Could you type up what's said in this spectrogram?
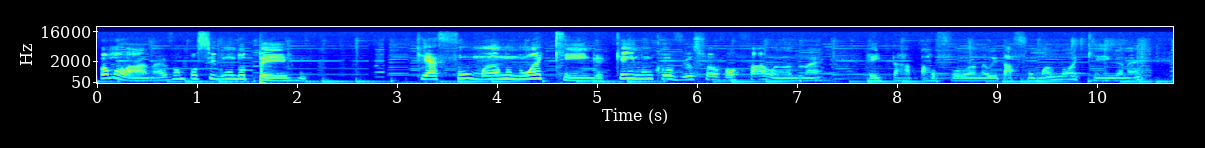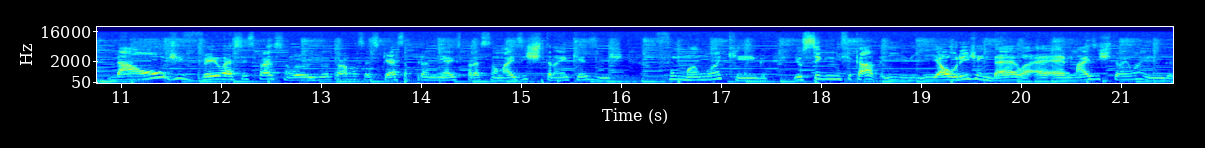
Vamos lá, né? Vamos pro segundo termo. Que é fumando numa quenga. Quem nunca ouviu sua avó falando, né? Eita, rapaz, o fulano ali tá fumando numa quenga, né? Da onde veio essa expressão? Eu juro pra vocês que essa pra mim é a expressão mais estranha que existe fumando uma Kenga. E o significado e, e a origem dela é, é, mais estranho ainda.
